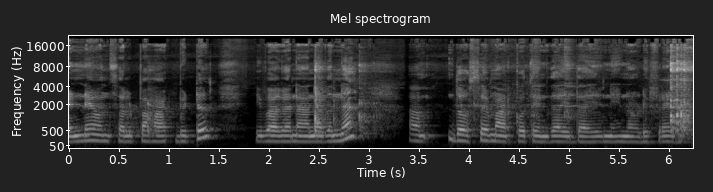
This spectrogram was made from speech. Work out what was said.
ಎಣ್ಣೆ ಒಂದು ಸ್ವಲ್ಪ ಹಾಕಿಬಿಟ್ಟು ಇವಾಗ ನಾನು ಅದನ್ನು ದೋಸೆ ಮಾಡ್ಕೊತಿಂದ ಇದ್ದೀನಿ ನೋಡಿ ಫ್ರೆಂಡ್ಸ್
